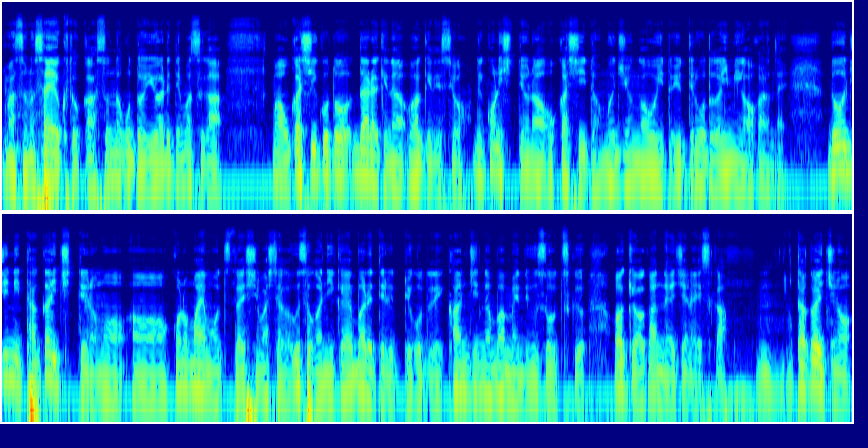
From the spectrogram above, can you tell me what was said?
まあ、その左翼とかそんなことを言われてますが、まあ、おかしいことだらけなわけですよ。で、小西っていうのはおかしいと、矛盾が多いと言ってることが意味がわからない。同時に高市っていうのも、この前もお伝えしましたが、嘘が2回バレてるっていうことで、肝心な場面で嘘をつくわけわかんないじゃないですか。うん、高市の、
